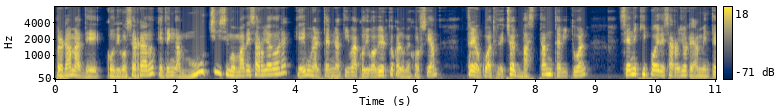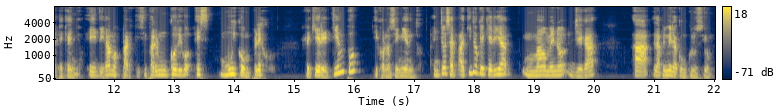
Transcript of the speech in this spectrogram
programas de código cerrado que tengan muchísimos más desarrolladores que una alternativa a código abierto que a lo mejor sean tres o cuatro. De hecho, es bastante habitual sean equipos de desarrollo realmente pequeños. Y digamos, participar en un código es muy complejo. Requiere tiempo y conocimiento. Entonces, aquí lo que quería más o menos llegar a la primera conclusión.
